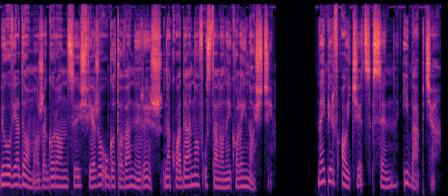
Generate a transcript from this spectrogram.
Było wiadomo, że gorący, świeżo ugotowany ryż nakładano w ustalonej kolejności. Najpierw ojciec, syn i babcia.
